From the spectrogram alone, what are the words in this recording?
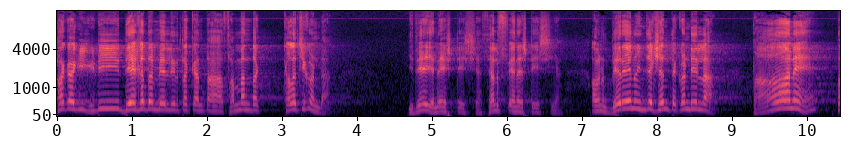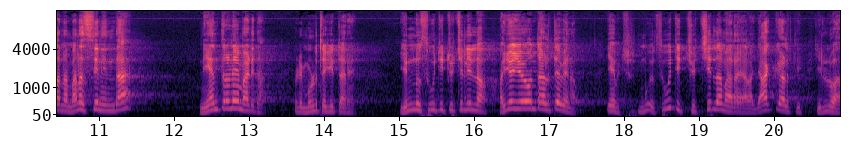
ಹಾಗಾಗಿ ಇಡೀ ದೇಹದ ಮೇಲಿರ್ತಕ್ಕಂತಹ ಸಂಬಂಧ ಕಳಚಿಕೊಂಡ. ಇದೇ ಎನೆಸ್ಟೇಷಿಯಾ ಸೆಲ್ಫ್ ಎನೆಸ್ಟೇಷಿಯಾ ಅವನು ಬೇರೇನು ಇಂಜೆಕ್ಷನ್ ತಗೊಂಡಿಲ್ಲ. ತಾನೇ ತನ್ನ ಮನಸ್ಸಿನಿಂದ ನಿಯಂತ್ರಣೆ ಮಾಡಿದ. ನೋಡಿ, ಮುಳ್ಳು ತೆಗಿತಾರೆ. ಇನ್ನೂ ಸೂಜಿ ಚುಚ್ಚಲಿಲ್ಲ. ಅಯ್ಯೋಯ್ಯೋ ಅಂತ ಅಳ್ತೇವೆ ನಾವು. ಏ ಸೂಜಿ ಚುಚ್ಚಿಲ್ಲ ಮಾರಾಯ. ಯಾಕೆ ಅಳ್ತಿ? ಇಲ್ವಾ?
